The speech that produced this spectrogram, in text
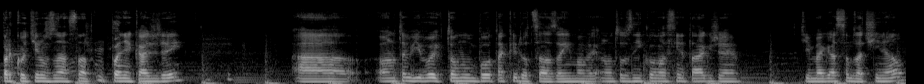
prkotinu zná snad úplně každý. A ono ten vývoj k tomu byl taky docela zajímavý. Ono to vzniklo vlastně tak, že tím jak já jsem začínal,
